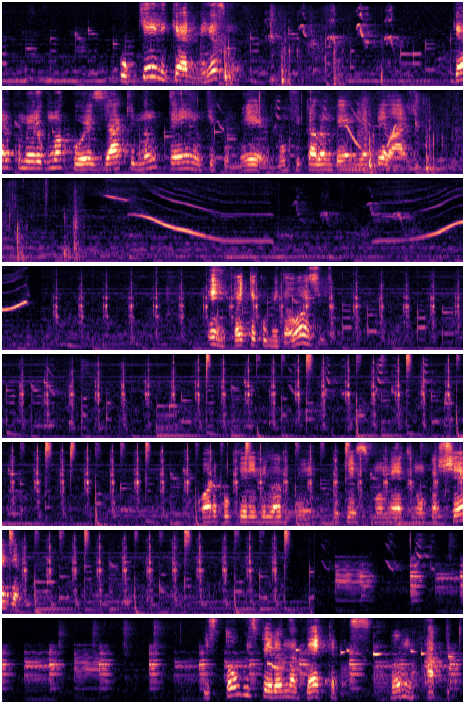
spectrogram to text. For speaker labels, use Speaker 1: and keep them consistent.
Speaker 1: O que ele quer mesmo? Quero comer alguma coisa, já que não tenho o que comer, vou ficar lambendo minha pelagem. Ei, vai ter comida hoje? Agora vou querer me lamber, porque esse momento nunca chega. Estou esperando há décadas. Vamos rápido.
